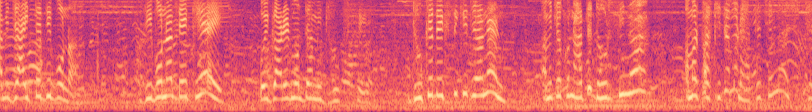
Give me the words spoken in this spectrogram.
আমি যাইতে দিব না। দিব না দেখে ওই গাড়ির মধ্যে আমি ঢুকছি। ঢুকে দেখছি কি জানেন? আমি যখন হাতে ধরছি না, আমার পাখিটা আমার হাতে চলে আসছে।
